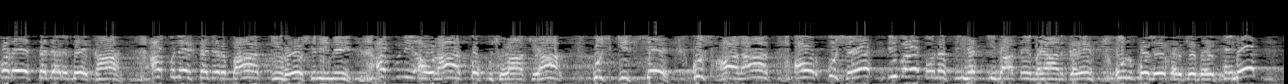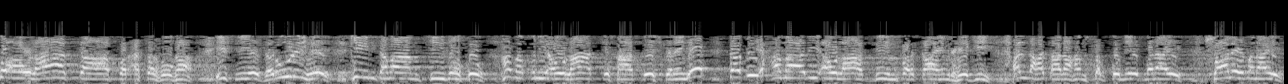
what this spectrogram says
بڑے تجربے کار، اپنے تجربات کی روشنی میں، اپنی اولاد کو کچھ واقعات، کچھ قصے، کچھ حالات اور کچھ عبرت و نصیحت کی باتیں بیان کریں، ان کو لے کر کے بیٹھیں گے تو اولاد کا آپ پر اثر ہوگا۔ اس لیے ضروری ہے کہ ان تمام چیزوں کو ہم اپنی اولاد کے ساتھ پیش کریں گے، تبھی ہماری اولاد دین پر قائم رہے گی۔ اللہ تعالی ہم سب کو نیک بنائے، صالح بنائے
